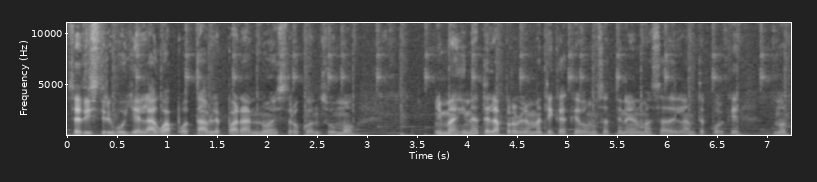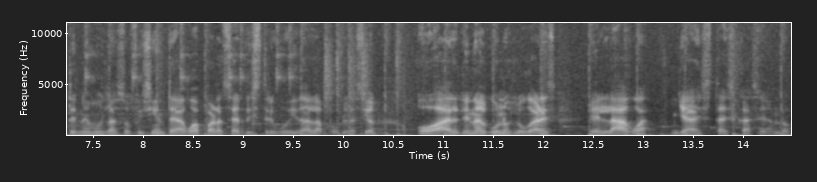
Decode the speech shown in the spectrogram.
se distribuye el agua potable para nuestro consumo. Imagínate la problemática que vamos a tener más adelante porque no tenemos la suficiente agua para ser distribuida a la población o en algunos lugares el agua ya está escaseando.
